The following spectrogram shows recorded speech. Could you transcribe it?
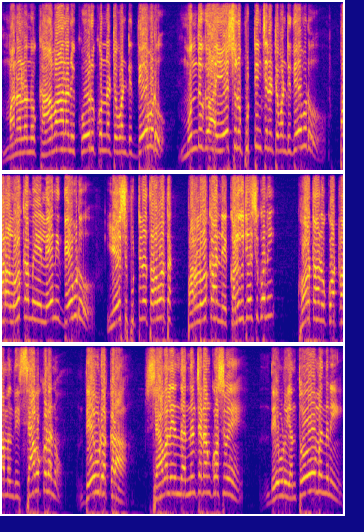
మనలను కావాలని కోరుకున్నటువంటి దేవుడు ముందుగా యేసును పుట్టించినటువంటి దేవుడు పరలోకమే లేని దేవుడు యేసు పుట్టిన తర్వాత పరలోకాన్ని కలుగు చేసుకొని కోటాను కోట్ల మంది సేవకులను దేవుడు అక్కడ సేవలేంది అందించడం కోసమే దేవుడు ఎంతో మందిని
